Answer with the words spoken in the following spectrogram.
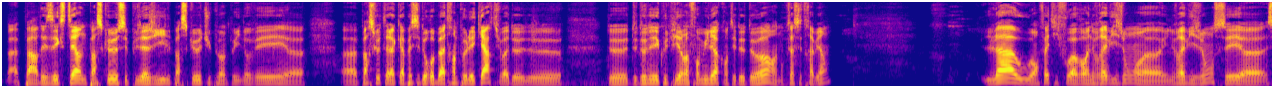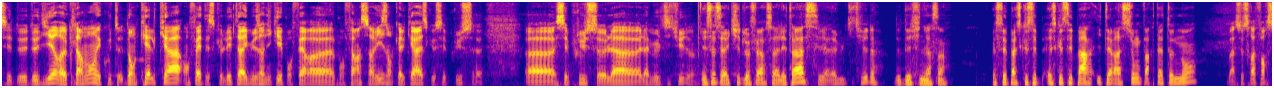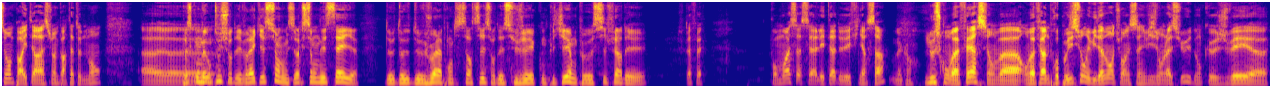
bah, par des externes parce que c'est plus agile, parce que tu peux un peu innover, euh, euh, parce que tu as la capacité de rebattre un peu les cartes, tu vois, de, de, de, de donner des coups de pied dans le formulaire quand tu es de dehors. Donc ça, c'est très bien. Là où en fait il faut avoir une vraie vision, euh, une vraie vision, c'est euh, c'est de, dire clairement, écoute, dans quel cas en fait est-ce que l'État est mieux indiqué pour faire euh, pour faire un service, dans quel cas est-ce que c'est plus c'est plus la, la multitude? Et ça, c'est à qui de le faire? C'est à l'État? C'est à la multitude de définir ça? C'est parce que c'est est-ce que c'est par itération, par tâtonnement? Bah ce sera forcément par itération et par tâtonnement. Euh, Parce qu'on est- on touche sur des vraies questions. Donc c'est-à-dire que si on essaye de, de, de jouer à l'apprenti sorcier sur des sujets compliqués, on peut aussi faire des. Tout à fait. Pour moi, ça c'est à l'État de définir ça. D'accord. Nous, ce qu'on va faire, c'est on va on va faire une proposition. Évidemment, tu vois, on a une vision là-dessus. Donc, euh, je vais euh,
